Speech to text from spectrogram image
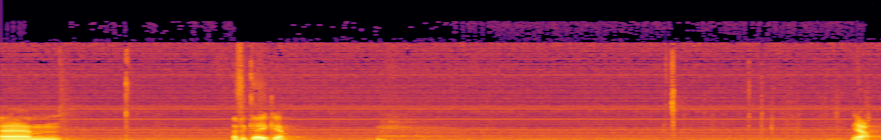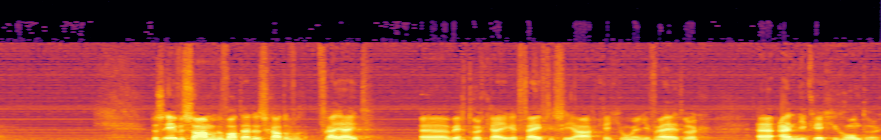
Um, Even kijken. Ja. Dus even samengevat, hè, dus het gaat over vrijheid uh, weer terugkrijgen. Het vijftigste jaar kreeg je gewoon weer je vrijheid terug. Uh, en je kreeg je grond terug.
